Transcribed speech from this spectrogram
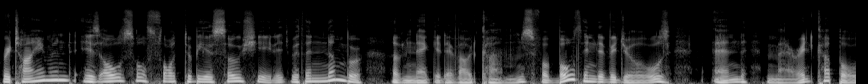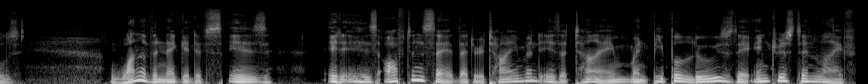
retirement is also thought to be associated with a number of negative outcomes for both individuals and married couples. One of the negatives is it is often said that retirement is a time when people lose their interest in life,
